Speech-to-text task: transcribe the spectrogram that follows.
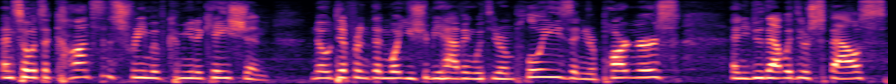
And so it's a constant stream of communication, no different than what you should be having with your employees and your partners. And you do that with your spouse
